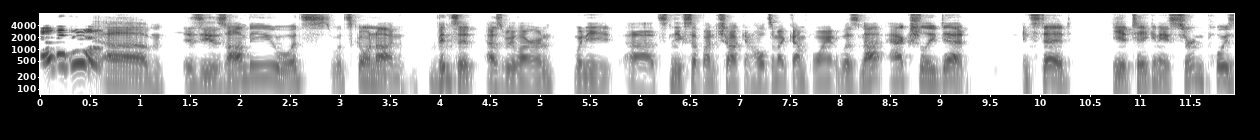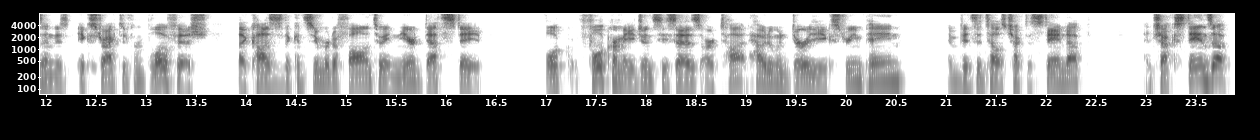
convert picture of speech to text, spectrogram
no, they didn't. Um, is he a zombie? What's what's going on? Vincent, as we learn when he uh, sneaks up on Chuck and holds him at gunpoint, was not actually dead. Instead, he had taken a certain poison extracted from blowfish that causes the consumer to fall into a near death state. Fulc- Fulcrum agents, he says, are taught how to endure the extreme pain, and Vincent tells Chuck to stand up, and Chuck stands up,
